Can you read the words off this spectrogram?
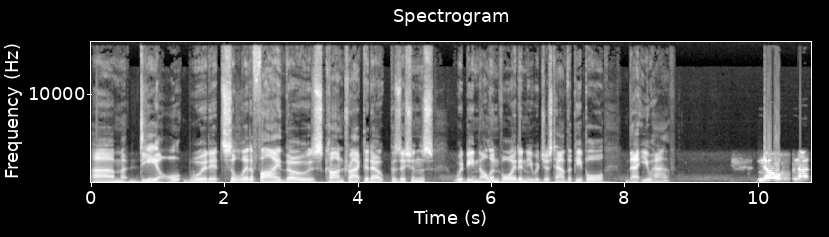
um, deal, would it solidify those contracted out positions would be null and void, and you would just have the people that you have? No, not.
